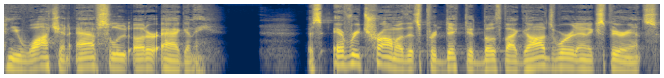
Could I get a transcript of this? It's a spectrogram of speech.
and you watch in absolute utter agony as every trauma that's predicted both by God's word and experience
